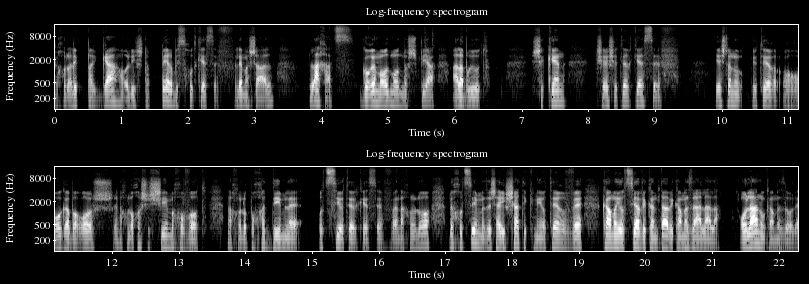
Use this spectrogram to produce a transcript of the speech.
יכולה להיפגע או להשתפר בזכות כסף. למשל, לחץ, גורם מאוד מאוד משפיע על הבריאות. שכן, כשיש יותר כסף, יש לנו יותר רוגע בראש, אנחנו לא חוששים מחובות, אנחנו לא פוחדים להוציא יותר כסף, ואנחנו לא לחוצים מזה שהאישה תקנה יותר וכמה היא הוציאה וקנתה וכמה זה עלה לה, או לנו כמה זה עולה.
